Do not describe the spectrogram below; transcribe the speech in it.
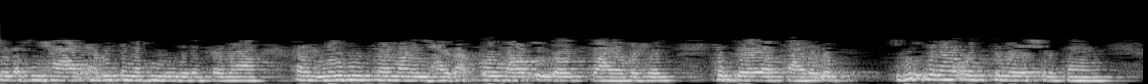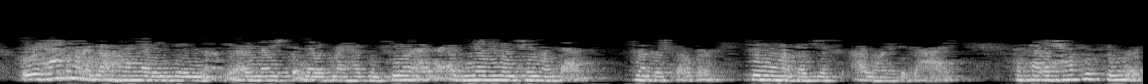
sure that he had everything that he needed and farewell. Was an amazing ceremony. We had about four bald eagles fly over his, his burial site. It was, you know, it was the way it should have been. What happened when I got home that evening, I remember sitting there with my husband feeling, I, I've never known pain like that, drunk or sober, feeling like I just, I wanted to die. I thought I have his sword.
